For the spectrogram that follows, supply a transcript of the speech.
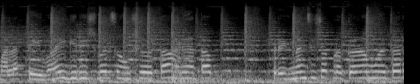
मला तेव्हाही गिरीशवर संशय होता आणि आता प्रेग्नन्सीच्या प्रकरणामुळे तर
